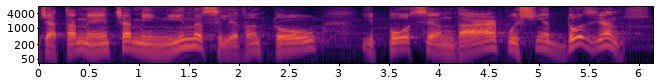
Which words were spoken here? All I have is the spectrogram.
imediatamente a menina se levantou e pôs-se a andar, pois tinha 12 anos.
